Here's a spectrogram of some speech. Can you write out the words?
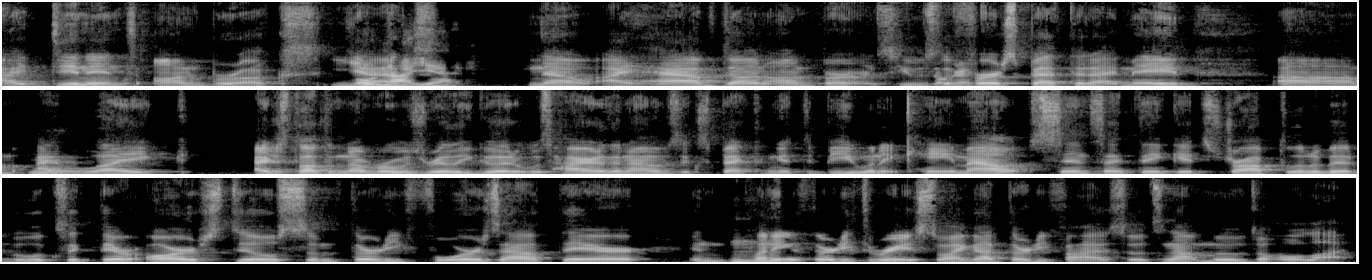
I didn't on Brooks yet. Oh, not yet. No, I have done on Burns. He was okay. the first bet that I made. Um, I like. I just thought the number was really good. It was higher than I was expecting it to be when it came out. Since I think it's dropped a little bit, but looks like there are still some 34s out there and mm-hmm. plenty of 33. So I got 35. So it's not moved a whole lot.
